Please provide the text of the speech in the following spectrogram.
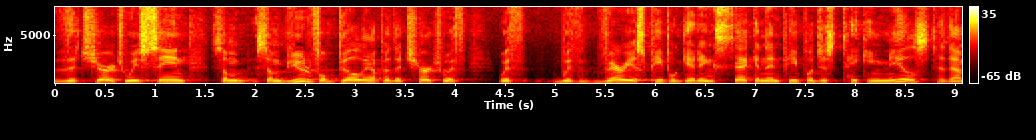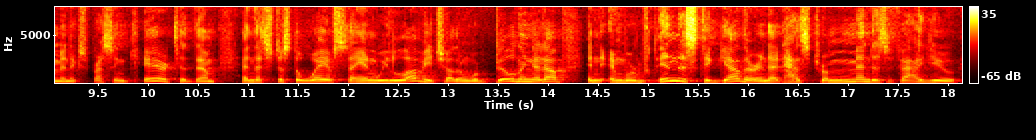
the church. We've seen some, some beautiful building up of the church with, with, with various people getting sick and then people just taking meals to them and expressing care to them. And that's just a way of saying we love each other and we're building it up and, and we're in this together. And that has tremendous value.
